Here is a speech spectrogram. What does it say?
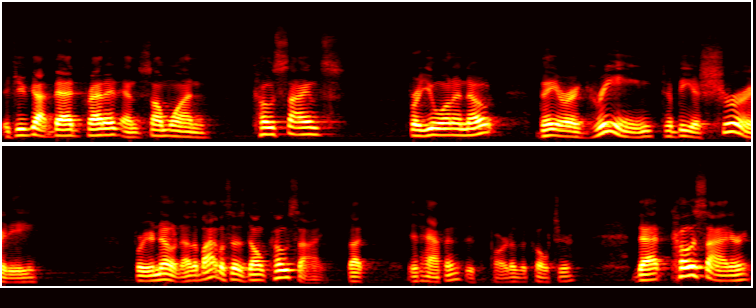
If you've got bad credit and someone cosigns for you on a note, they are agreeing to be a surety for your note. Now, the Bible says don't cosign, but it happens, it's part of the culture. That cosigner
